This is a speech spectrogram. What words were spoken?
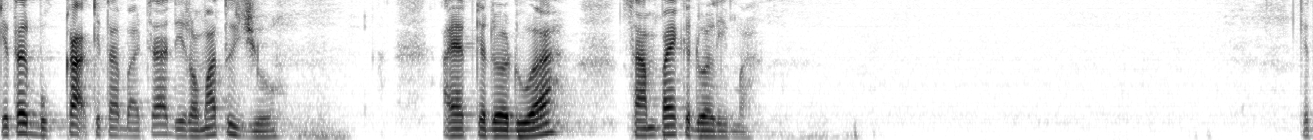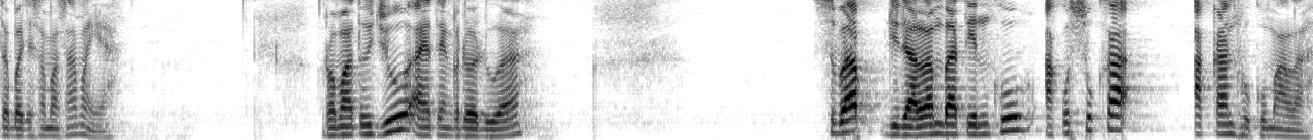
Kita buka, kita baca di Roma 7 ayat kedua-dua sampai kedua-lima. Kita baca sama-sama ya. Roma 7 ayat yang kedua-dua. Sebab di dalam batinku aku suka akan hukum Allah.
